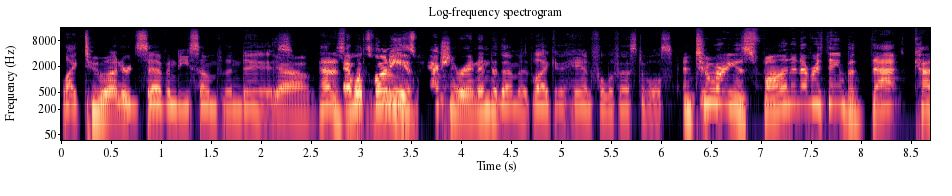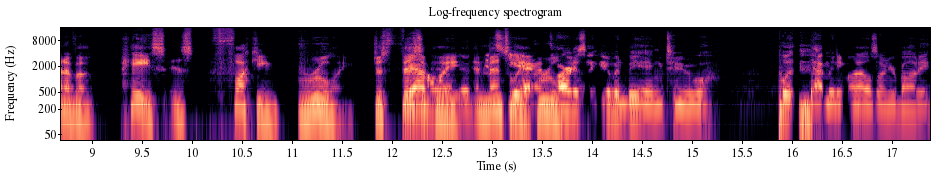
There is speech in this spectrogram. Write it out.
like 270 something days. Yeah. That is and what's brutal. funny is we actually ran into them at like a handful of festivals. And touring is fun and everything, but that kind of a pace is fucking grueling just physically yeah, and mentally yeah, grueling. It's hard as a human being to put that many miles on your body.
